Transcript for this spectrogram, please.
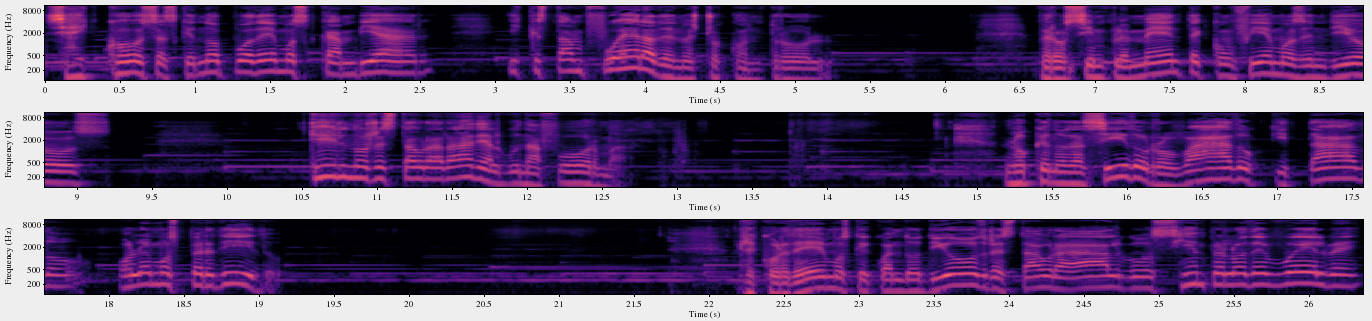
Si hay cosas que no podemos cambiar y que están fuera de nuestro control, pero simplemente confiemos en Dios, que Él nos restaurará de alguna forma. Lo que nos ha sido robado, quitado o lo hemos perdido, Recordemos que cuando Dios restaura algo, siempre lo devuelve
